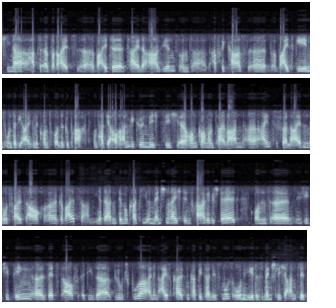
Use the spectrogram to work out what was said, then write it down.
China hat äh, bereits äh, weite Teile Asiens und äh, Afrikas äh, weitgehend unter die eigene Kontrolle gebracht und hat ja auch angekündigt, sich äh, Hongkong und Taiwan äh, einzuverleiben, notfalls auch gewaltsam. Hier werden Demokratie und Menschenrechte in Frage gestellt. Und äh, Xi Jinping äh, setzt auf dieser Blutspur einen eiskalten Kapitalismus ohne jedes menschliche Antlitz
